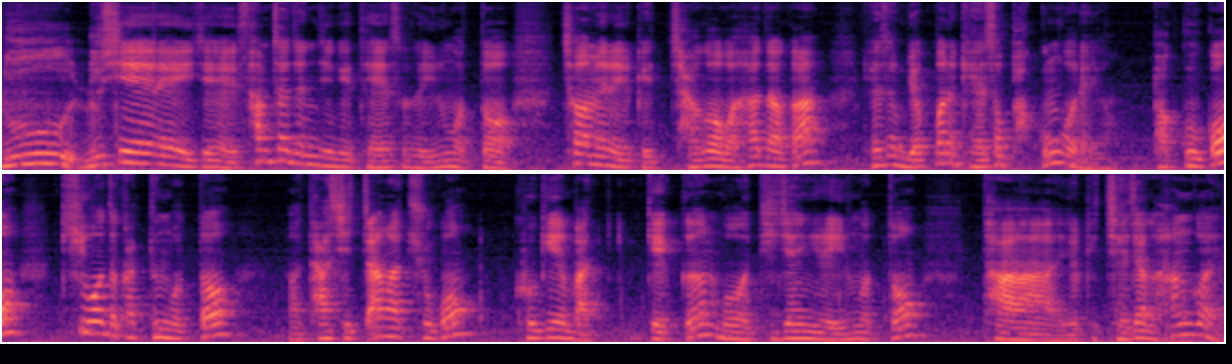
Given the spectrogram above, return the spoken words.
루, 루시엘의 이제 3차 전쟁에 대해서도 이런 것도 처음에는 이렇게 작업을 하다가 계속 몇 번을 계속 바꾼 거래요. 바꾸고 키워드 같은 것도 어, 다시 짜맞추고 거기에 맞게끔 뭐 디자인이나 이런 것도 다 이렇게 제작을 한 거예요.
